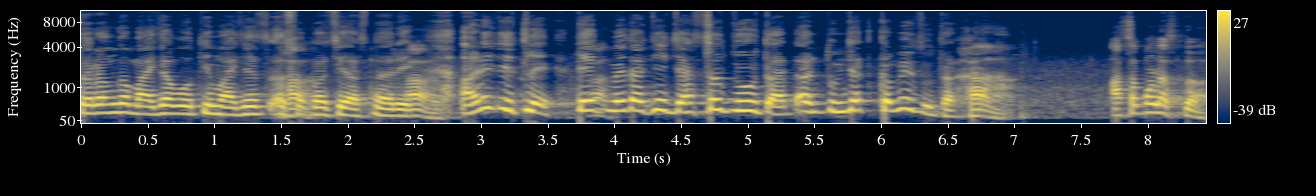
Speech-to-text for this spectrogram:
तरंग माझ्या भोवती माझेच असं कसे असणारे हा. आणि तिथले ते एकमेकांशी जास्त जुळतात आणि तुमच्यात कमी जुळतात. हा. असं पण असतं.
